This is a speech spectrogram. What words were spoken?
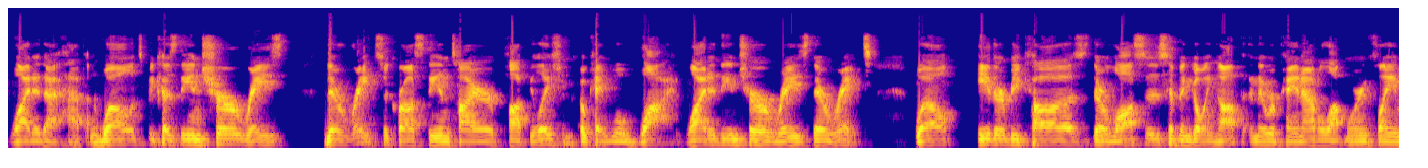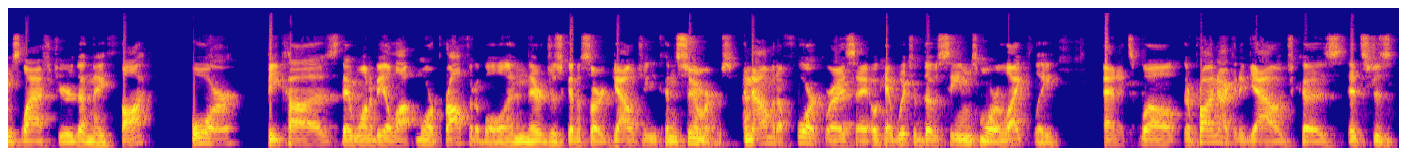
Why did that happen? Well, it's because the insurer raised their rates across the entire population. Okay, well, why? Why did the insurer raise their rates? Well, either because their losses have been going up and they were paying out a lot more in claims last year than they thought, or because they want to be a lot more profitable and they're just going to start gouging consumers. And now I'm at a fork where I say, okay, which of those seems more likely? And it's, well, they're probably not going to gouge because it's just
